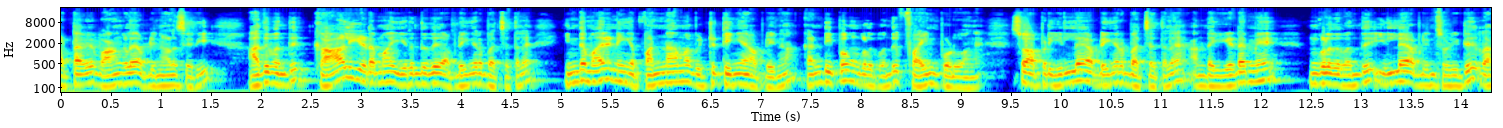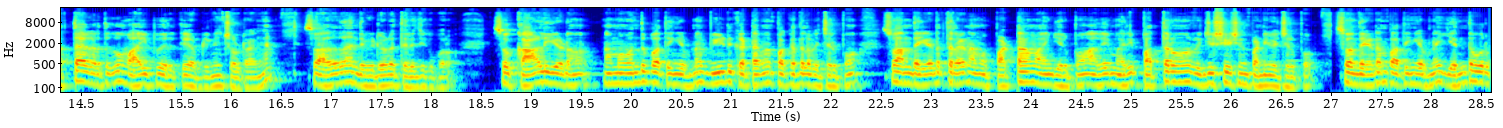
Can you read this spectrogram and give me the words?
பட்டாவே வாங்கலை அப்படின்னாலும் சரி அது வந்து காலி இடமா இருந்தது அப்படிங்கிற பட்சத்தில் இந்த மாதிரி நீங்கள் பண்ணாமல் விட்டுட்டீங்க அப்படின்னா கண்டிப்பாக உங்களுக்கு வந்து ஃபைன் போடுவாங்க. ஸோ அப்படி இல்லை அப்படிங்கிற பட்சத்தில் அந்த இடமே உங்களது வந்து இல்லை அப்படின்னு சொல்லிட்டு ரத்தாகிறதுக்கும் வாய்ப்பு இருக்குது அப்படின்னு சொல்கிறாங்க ஸோ அதை தான் இந்த வீடியோவில் தெரிஞ்சுக்க போகிறோம் ஸோ காலி இடம் நம்ம வந்து பார்த்திங்க அப்படின்னா வீடு கட்டாமல் பக்கத்தில் வச்சுருப்போம். ஸோ அந்த இடத்துல நம்ம பட்டா வாங்கியிருப்போம். அதே மாதிரி பத்திரமும் ரிஜிஸ்ட்ரேஷன் பண்ணி வச்சுருப்போம். ஸோ அந்த இடம் பார்த்திங்க அப்படின்னா எந்த ஒரு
